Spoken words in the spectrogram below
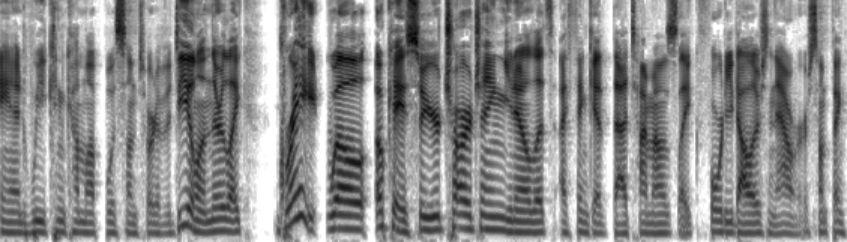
and we can come up with some sort of a deal." And they're like, "Great. Well, okay, so you're charging, you know, let's I think at that time I was like $40 an hour or something."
